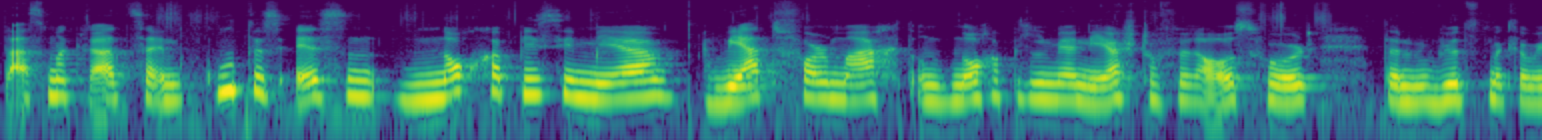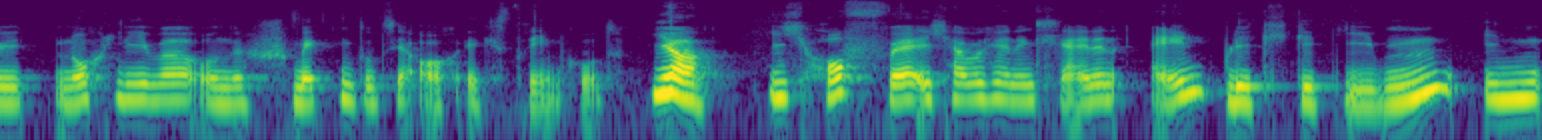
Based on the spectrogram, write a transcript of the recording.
dass man gerade sein gutes Essen noch ein bisschen mehr wertvoll macht und noch ein bisschen mehr Nährstoffe rausholt, dann würzt man, glaube ich, noch lieber und schmecken tut es ja auch extrem gut. Ja, ich hoffe, ich habe euch einen kleinen Einblick gegeben in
